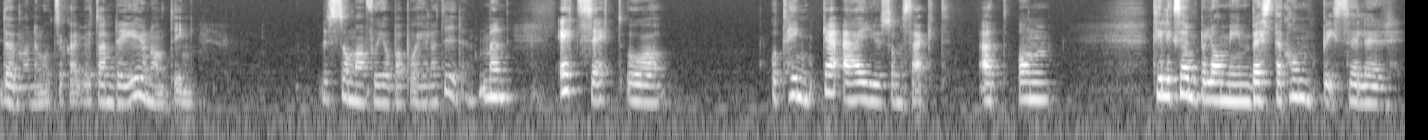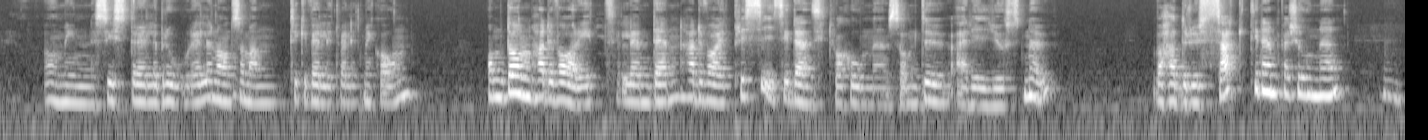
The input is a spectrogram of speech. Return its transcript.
dömande mot sig själv. Utan det är ju någonting som man får jobba på hela tiden. Men ett sätt att, att tänka är ju som sagt att om till exempel om min bästa kompis eller om min syster eller bror eller någon som man tycker väldigt, väldigt mycket om. Om de hade varit, eller den hade varit precis i den situationen som du är i just nu. Vad hade du sagt till den personen? Mm.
